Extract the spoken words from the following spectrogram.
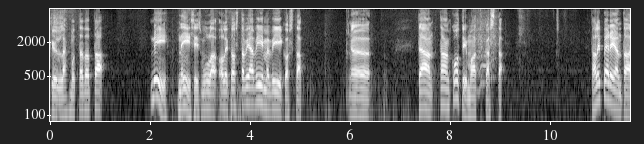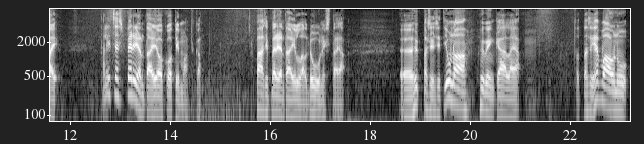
kyllä, mutta tota, niin, niin, siis mulla oli tosta vielä viime viikosta, öö, tää on, tää on kotimatkasta. Tää oli perjantai, tää oli itse asiassa perjantai joo kotimatka. Pääsin perjantai illalla duunista ja öö, hyppäsin sit junaa Hyvinkäällä ja tota, siihen vaunuun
